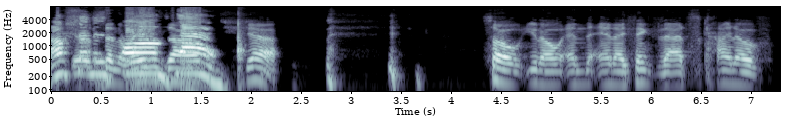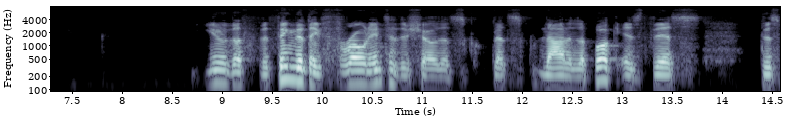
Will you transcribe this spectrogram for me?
I'm shutting his arm down. Yeah. So you know, and and I think that's kind of you know the the thing that they've thrown into the show that's that's not in the book is this this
